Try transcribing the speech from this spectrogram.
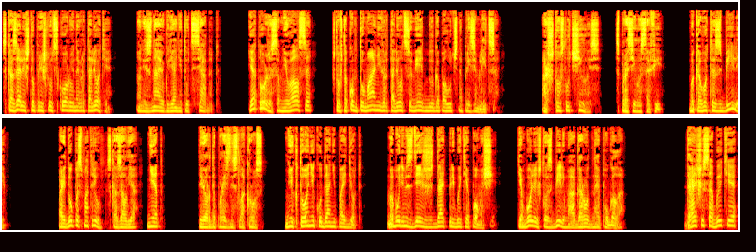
Сказали, что пришлют скорую на вертолете, но не знаю, где они тут сядут. Я тоже сомневался, что в таком тумане вертолет сумеет благополучно приземлиться. — А что случилось? — спросила Софи. — Мы кого-то сбили? — Пойду посмотрю, — сказал я. — Нет, — твердо произнесла Кросс. — Никто никуда не пойдет. Мы будем здесь ждать прибытия помощи. Тем более, что сбили мы огородное пугало. Дальше события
